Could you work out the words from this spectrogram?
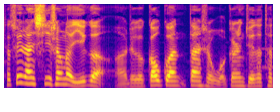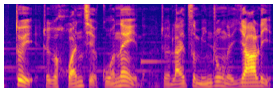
他虽然牺牲了一个呃这个高官，但是我个人觉得他对这个缓解国内的这来自民众的压力，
